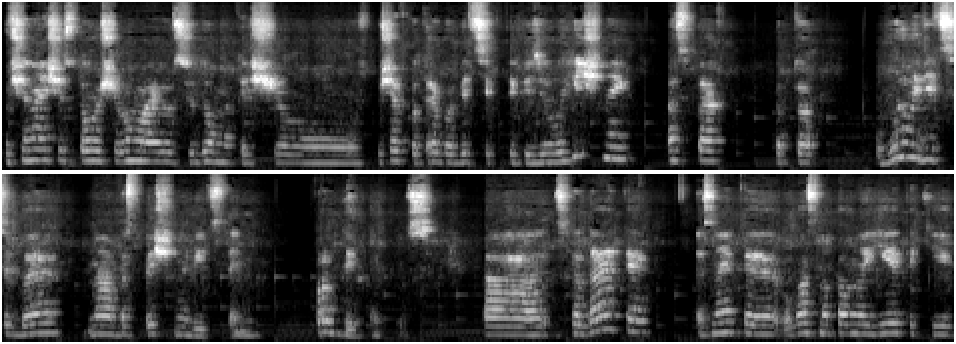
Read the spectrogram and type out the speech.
починаючи з того, що ви маєте усвідомити, що спочатку треба відсікти фізіологічний аспект, тобто виведіть себе на безпечну відстань, продихайтесь, згадайте. Знаєте, у вас, напевно, є такі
